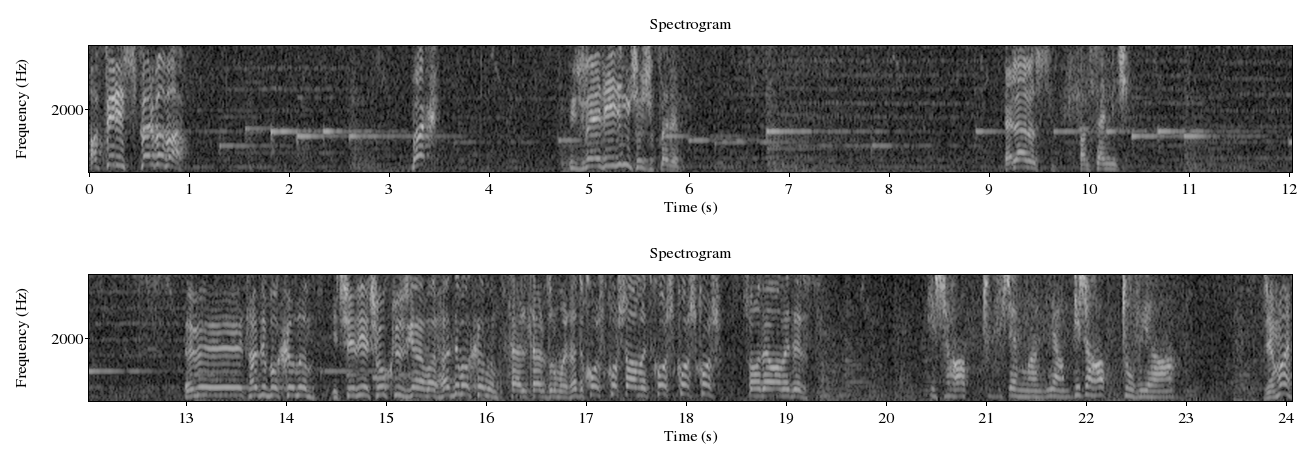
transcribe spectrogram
Aferin süper baba. Bak. Üzmene değdi mi çocukları? Helal olsun. Tam senlik. Evet hadi bakalım. İçeriye çok rüzgar var. Hadi bakalım. Tel tel durmayın. Hadi koş koş Ahmet koş koş koş. Sonra devam ederiz. Bir rahat dur Cemal ya. Bir rahat dur ya. Cemal.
